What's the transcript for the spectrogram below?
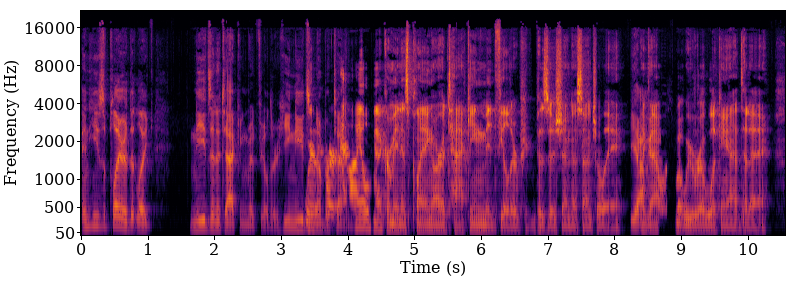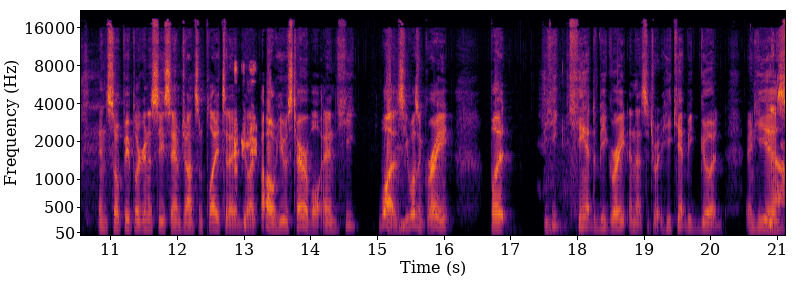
and he's a player that like needs an attacking midfielder. He needs where, a number ten. Kyle Beckerman is playing our attacking midfielder p- position essentially. Yeah, like that was what we were looking at today. And so people are going to see Sam Johnson play today and be like, "Oh, he was terrible," and he was. He wasn't great, but he can't be great in that situation. He can't be good, and he is, no.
